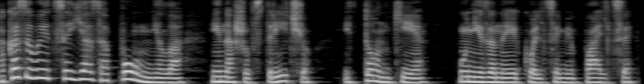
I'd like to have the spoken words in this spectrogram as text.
Оказывается, я запомнила и нашу встречу, и тонкие, унизанные кольцами пальцы,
